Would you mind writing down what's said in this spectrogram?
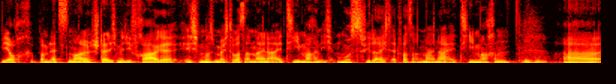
wie auch beim letzten Mal, stelle ich mir die Frage: Ich muss, möchte was an meiner IT machen. Ich muss vielleicht etwas an meiner IT machen. Mhm. Äh,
